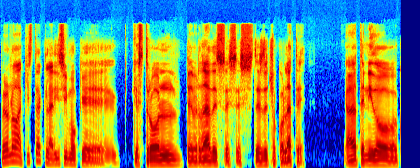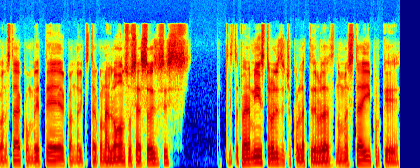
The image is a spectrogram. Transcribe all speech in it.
Pero no, aquí está clarísimo que, que Stroll de verdad es, es, es, es de chocolate. Ha tenido cuando estaba con Vettel, cuando ahorita está con Alonso, o sea, eso es, es para mí es de chocolate, de verdad. Nomás está ahí porque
